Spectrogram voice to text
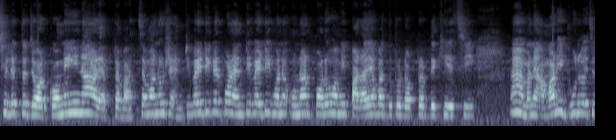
ছেলের তো জ্বর কমেই না, আর একটা বাচ্চা মানুষ অ্যান্টিবায়োটিকের পর অ্যান্টিবায়োটিক মানে ওনার পরেও আমি পাড়ায় আবার দুটো ডক্টর দেখিয়েছি। হ্যাঁ মানে আমারই ভুল হয়েছে,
